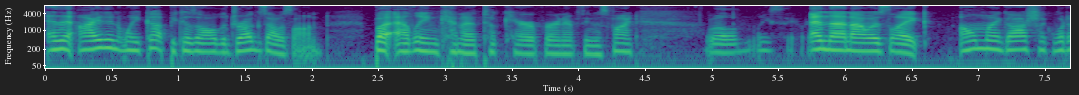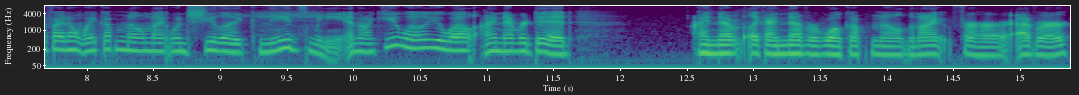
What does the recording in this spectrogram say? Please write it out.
and then I didn't wake up because of all the drugs I was on. But Ellie and Kenna took care of her, and everything was fine. Well, at least they were. And then I was like, oh my gosh, like, what if I don't wake up in the middle of the night when she, like, needs me? And they're like, you will, you will. I never did. I never, like, I never woke up in the middle of the night for her ever.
